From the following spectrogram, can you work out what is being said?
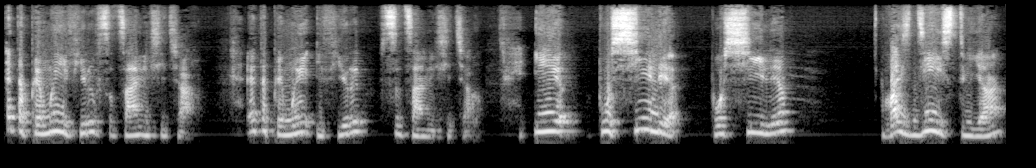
это прямые эфиры в социальных сетях. Это прямые эфиры в социальных сетях. И по силе, по силе воздействия,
